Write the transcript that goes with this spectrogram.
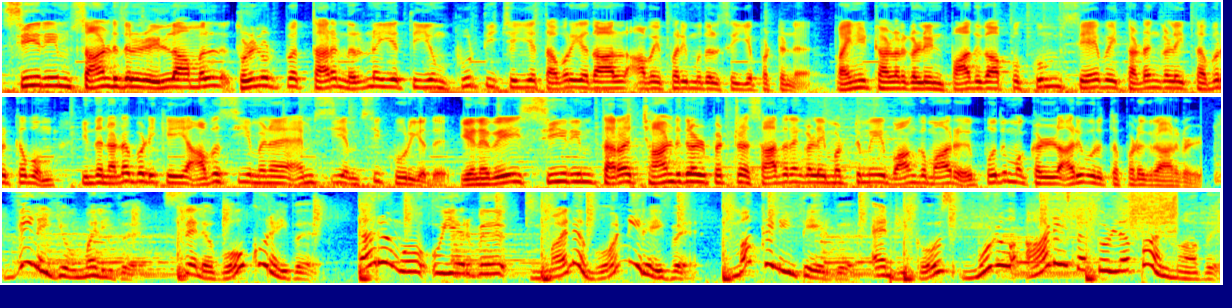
சீரிம் சான்றிதழ் இல்லாமல் தொழில்நுட்ப தர நிர்ணயத்தையும் பூர்த்தி செய்ய தவறியதால் அவை பறிமுதல் செய்யப்பட்டன. பயணிட்டாளர்களின் பாதுகாப்புக்கும் சேவை தடங்களை தவிர்க்கவும் இந்த நடவடிக்கை அவசியம் என எம்சிஎம்சி கூறியது. எனவே சீரிம் தர சான்றிதழ் பெற்ற சாதனங்களை மட்டுமே வாங்குமாறு பொதுமக்கள் அறிவுறுத்தப்படுகிறார்கள். விலையோ மலிவு செலவோ குறைவு தரமோ உயர்வு மனமோ நிறைவு. மக்களின் தேர்வு என்ரிகோஸ் முழு ஆடை சத்துள்ள பால்மாவு.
